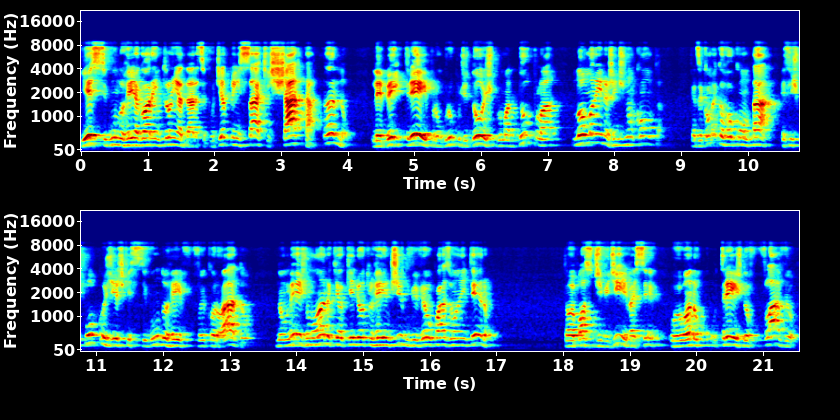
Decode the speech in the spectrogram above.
e esse segundo rei agora entrou em Adar. Você podia pensar que chata, ano, levei três para um grupo de dois, para uma dupla, Lomarina, a gente não conta. Quer dizer, como é que eu vou contar esses poucos dias que esse segundo rei foi coroado no mesmo ano que aquele outro rei antigo viveu quase o ano inteiro? Então eu posso dividir, vai ser o ano 3 do Flávio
